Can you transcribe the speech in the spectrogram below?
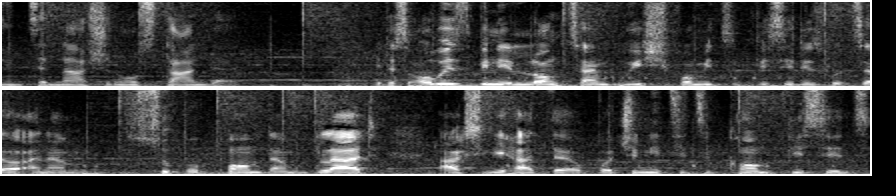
international standard. It has always been a long time wish for me to visit this hotel and I'm super pumped. I'm glad I actually had the opportunity to come visit,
